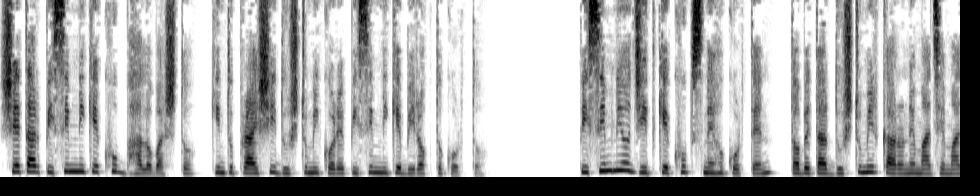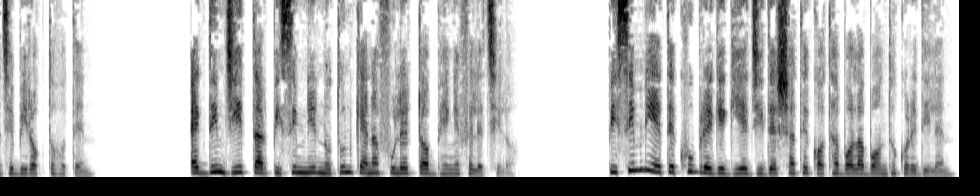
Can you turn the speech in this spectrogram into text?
সে তার পিসিমনিকে খুব ভালোবাসত, কিন্তু প্রায়শই দুষ্টুমি করে পিসিমনিকে বিরক্ত করত। পিসিমনিও জিদকে খুব স্নেহ করতেন, তবে তার দুষ্টুমির কারণে মাঝে মাঝে বিরক্ত হতেন। একদিন জিদ তার পিসিমনির নতুন কেনা ফুলের টব ভেঙে ফেলেছিল। পিসিমনি এতে খুব রেগে গিয়ে জিদের সাথে কথা বলা বন্ধ করে দিলেন।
